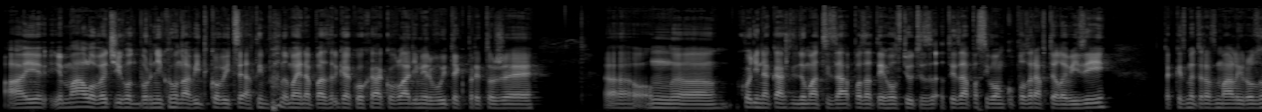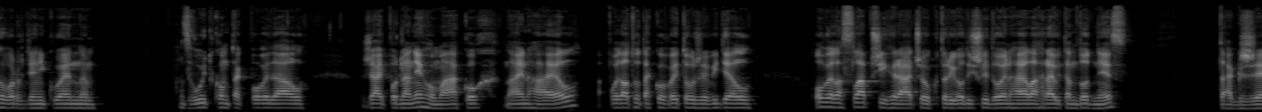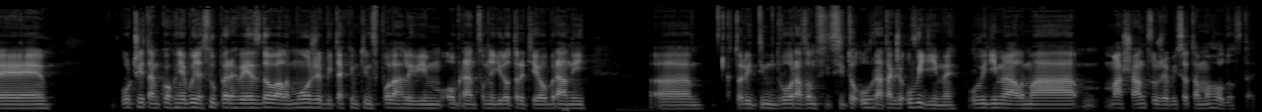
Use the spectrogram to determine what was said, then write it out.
a je, je málo väčších odborníkov na Vítkovice a tým pádom aj na Patrika Kocha ako Vladimír Vujtek, pretože uh, on uh, chodí na každý domáci zápas a tie hostujúce tie zápasy vonku pozera v televízii. Tak keď sme teraz mali rozhovor v denníku N s Vujtkom, tak povedal, že aj podľa neho má Koch na NHL a povedal to takou vetou, že videl oveľa slabších hráčov, ktorí odišli do NHL a hrajú tam dodnes. Takže určite tam Koch nebude super hviezdou, ale môže byť takým tým spolahlivým obrancom niekde do tretej obrany, ehm, ktorý tým dôrazom si, si to uhrá. Takže uvidíme. Uvidíme, ale má, má šancu, že by sa tam mohol dostať.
